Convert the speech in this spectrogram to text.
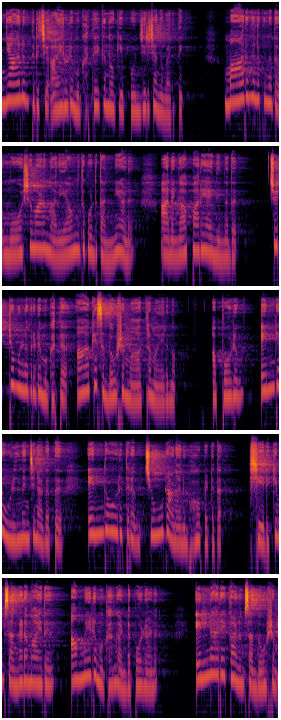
ഞാനും തിരിച്ച് അയാളുടെ മുഖത്തേക്ക് നോക്കി പുഞ്ചിരിച്ചെന്ന് വരുത്തി. മാറി നിൽക്കുന്നത് മോശമാണെന്ന് അറിയാവുന്നത് കൊണ്ട് തന്നെയാണ് അനങ്ങാപ്പാറയായി നിന്നത്. ചുറ്റുമുള്ളവരുടെ മുഖത്ത് ആകെ സന്തോഷം മാത്രമായിരുന്നു. അപ്പോഴും എന്റെ ഉൾനെഞ്ചിനകത്ത് എന്തോ ഒരു തരം ചൂടാണ് അനുഭവപ്പെട്ടത്. ശരിക്കും സങ്കടമായത് അമ്മയുടെ മുഖം കണ്ടപ്പോഴാണ്. എല്ലാരേക്കാളും സന്തോഷം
